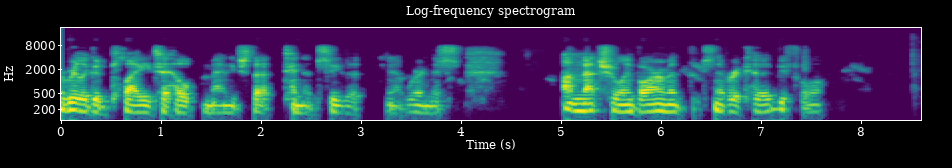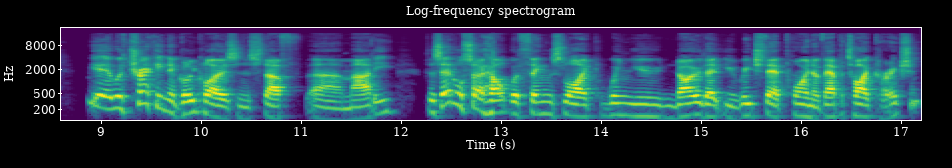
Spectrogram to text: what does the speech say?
a really good play to help manage that tendency that you know we're in this unnatural environment that's never occurred before. Yeah, with tracking the glucose and stuff, uh, Marty, does that also help with things like when you know that you reach that point of appetite correction?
